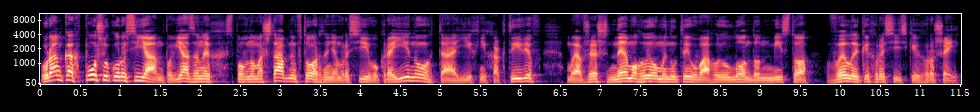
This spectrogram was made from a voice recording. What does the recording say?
у рамках пошуку росіян, пов'язаних з повномасштабним вторгненням Росії в Україну та їхніх активів, ми а вже ж не могли оминути увагою Лондон, місто великих російських грошей.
